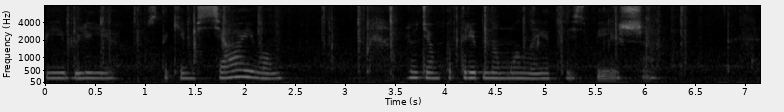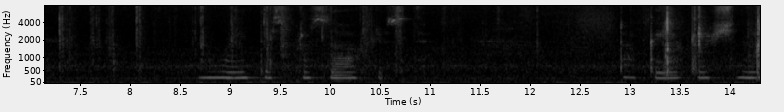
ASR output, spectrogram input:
біблії з таким сяйвом. Людям потрібно молитись більше. Молитись про захист. Так, Київ, Київщина.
